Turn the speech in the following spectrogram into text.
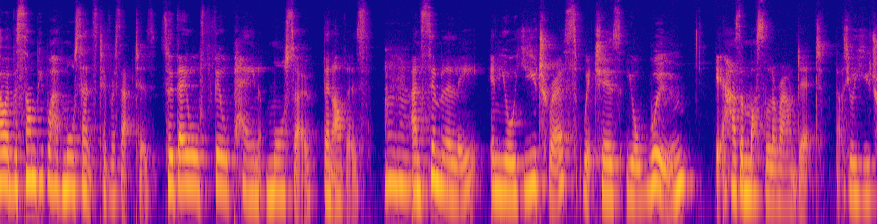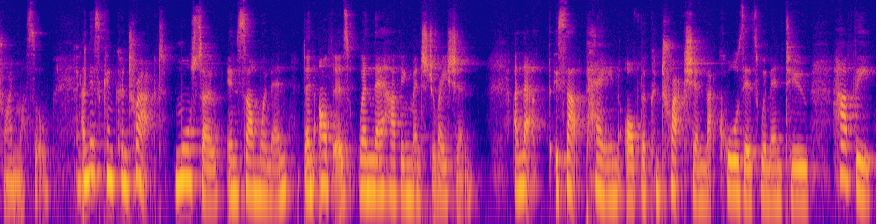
However, some people have more sensitive receptors, so they will feel pain more so than others. Mm-hmm. And similarly, in your uterus, which is your womb, it has a muscle around it. That's your uterine muscle. And this can contract more so in some women than others when they're having menstruation. And that is that pain of the contraction that causes women to have the,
